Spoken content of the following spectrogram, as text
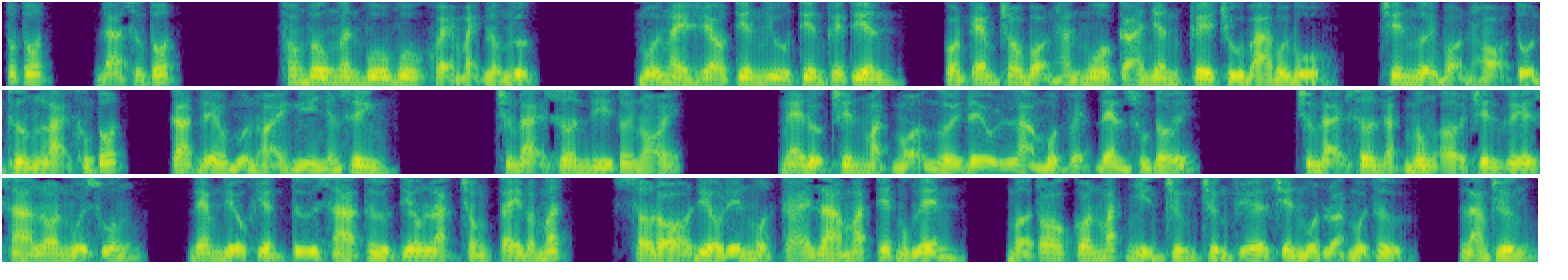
Tốt tốt, đã sớm tốt. Phong vô ngân vô vô khỏe mạnh lồng ngực. Mỗi ngày heo tiên lưu tiên, kê tiên, còn kém cho bọn hắn mua cá nhân kê chủ ba bồi bổ, trên người bọn họ tổn thương lại không tốt, ca đều muốn hoài nghi nhân sinh. Trương đại sơn đi tới nói nghe được trên mặt mọi người đều là một vệt đen xuống tới. Trương đại sơn đặt mông ở trên ghế salon ngồi xuống, đem điều khiển từ xa từ tiêu lạc trong tay bật mất, sau đó điều đến một cái ra mắt tiết mục lên, mở to con mắt nhìn chừng chừng phía trên một loạt ngụy tử, làm chứng,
